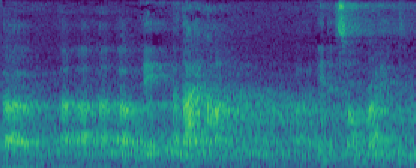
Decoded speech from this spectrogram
uh, a, a, a, an icon in its own right.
